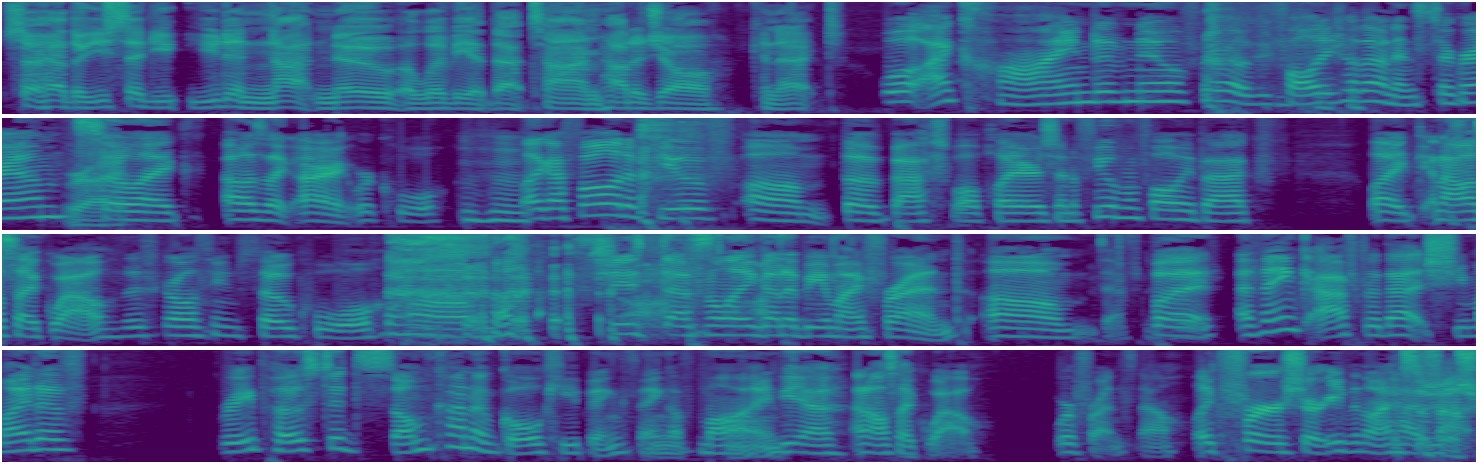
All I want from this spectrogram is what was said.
So Heather, you said you, you did not know Olivia at that time. How did y'all connect? Well, I kind of knew for real. We followed each other on Instagram, Right. so like I was like, all right, we're cool. Like I followed a few of um the basketball players, and a few of them followed me back. Like, and I was like, wow, this girl seems so cool. Um, she's definitely gonna be my friend. Um, But I think after that, she might have reposted some kind of goalkeeping thing of mine. Yeah. and I was like, wow, we're friends now. Like for sure, even though I It's had not-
